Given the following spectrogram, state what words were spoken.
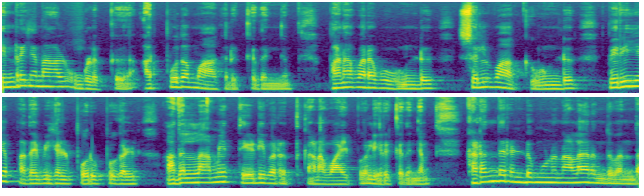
இன்றைய நாள் உங்களுக்கு அற்புதமாக இருக்குதுங்க. பணவரவு உண்டு செல்வாக்கு உண்டு பெரிய பதவிகள் பொறுப்புகள் அதெல்லாமே தேடி வர்றதுக்கான வாய்ப்புகள் இருக்குதுங்க. கடந்த ரெண்டு மூணு நாளாக இருந்து வந்த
